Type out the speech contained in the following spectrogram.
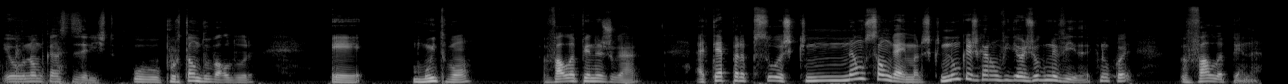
eu não me canso de dizer isto. O Portão do Baldur é muito bom, vale a pena jogar, até para pessoas que não são gamers, que nunca jogaram um videojogo na vida, que nunca... vale a pena.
